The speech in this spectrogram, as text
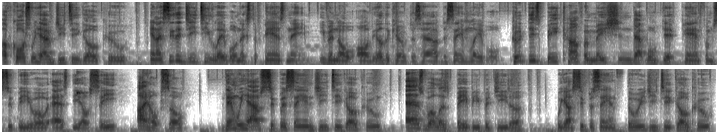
Of course, we have GT Goku, and I see the GT label next to Pan's name, even though all the other characters have the same label. Could this be confirmation that we'll get Pan from Superhero as DLC? I hope so. Then we have Super Saiyan GT Goku, as well as Baby Vegeta. We got Super Saiyan 3 GT Goku,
